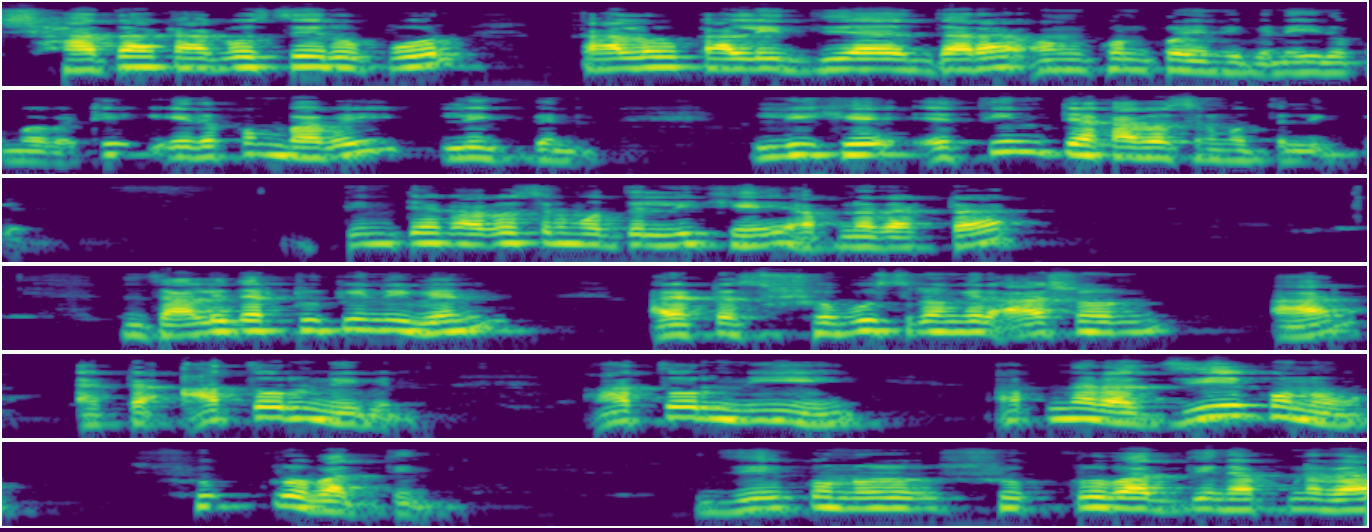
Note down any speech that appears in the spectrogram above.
সাদা কাগজের ওপর কালো কালি দ্বারা অঙ্কন করে নেবেন এইরকমভাবে, ঠিক এরকমভাবেই লিখবেন। লিখে তিনটা কাগজের মধ্যে লিখবেন। তিনটা কাগজের মধ্যে লিখে আপনারা একটা জালিদার টুপি নেবেন আর একটা সবুজ রঙের আসন আর একটা আতর নেবেন। আতর নিয়ে আপনারা যে কোনো শুক্রবার দিন যে কোনো শুক্রবার দিন আপনারা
